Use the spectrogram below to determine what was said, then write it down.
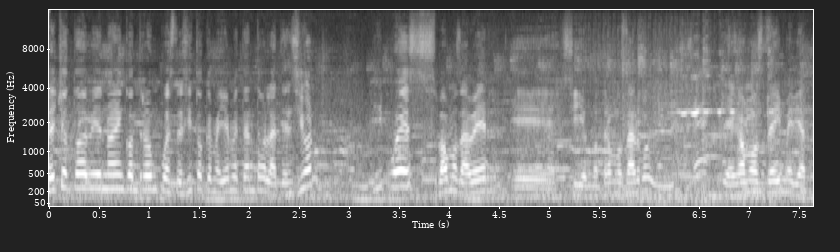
De hecho, todavía no he encontrado un puestecito que me llame tanto la atención y pues vamos a ver eh, si encontramos algo y llegamos de inmediato.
